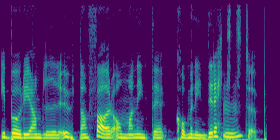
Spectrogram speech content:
i början blir utanför om man inte kommer in direkt Mm. typ.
